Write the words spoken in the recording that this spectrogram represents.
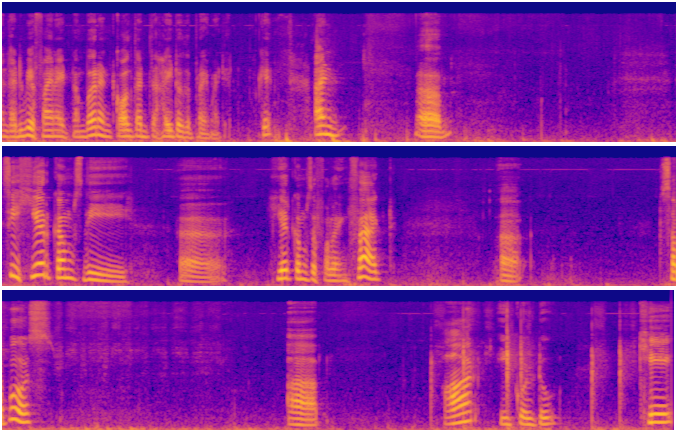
and that will be a finite number and call that the height of the prime ideal okay? And uh, see here comes the here comes the following fact. Uh, suppose uh, r equal to k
